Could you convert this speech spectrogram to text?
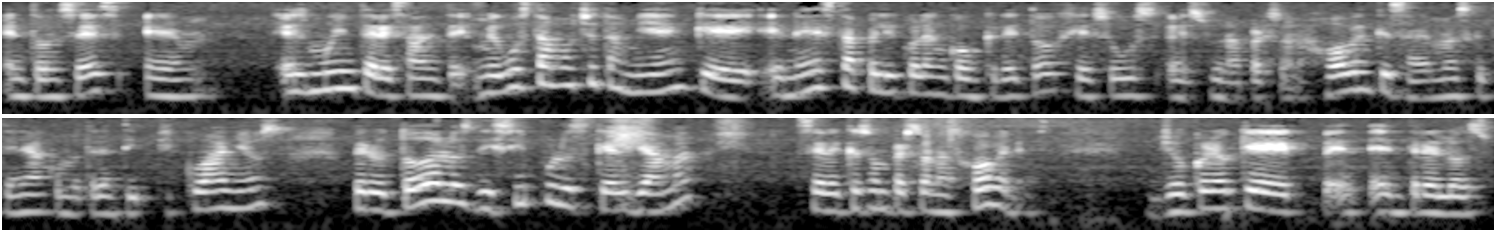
Entonces, em, es muy interesante. Me gusta mucho también que en esta película en concreto Jesús es una persona joven que sabemos que tenía como treinta y pico años, pero todos los discípulos que él llama se ve que son personas jóvenes. Yo creo que entre los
